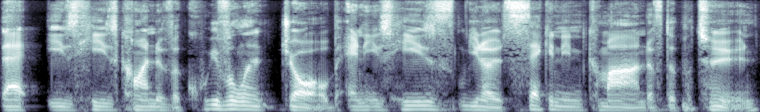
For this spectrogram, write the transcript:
that is his kind of equivalent job and is his, you know, second in command of the platoon.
